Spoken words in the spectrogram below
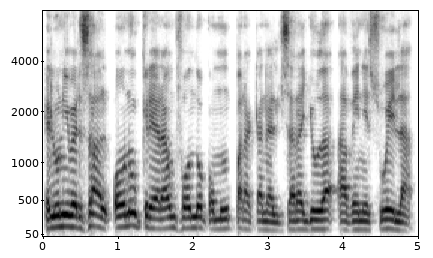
El Universal, ONU creará un fondo común para canalizar ayuda a Venezuela.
